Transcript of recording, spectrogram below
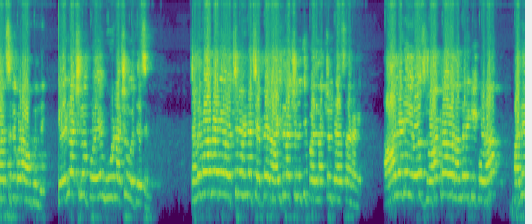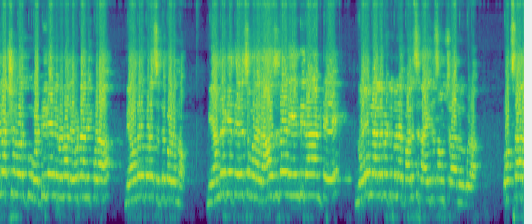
పరిస్థితి కూడా ఉంటుంది. ఏడు లక్షలు పోయి మూడు లక్షలు వచ్చేసింది. చంద్రబాబు నాయుడు గారు వచ్చిన వెంటనే చెప్పారు ఐదు లక్షల నుంచి పది లక్షలు చేస్తానని. ఆల్రెడీ ఈ రోజు డ్వాక్రా వాళ్ళందరికీ కూడా పది లక్షల వరకు వడ్డీ లేని రుణాలు ఇవ్వడానికి కూడా మేమందరం కూడా సిద్ధపడున్నాం. మీ అందరికీ తెలుసు మన రాజధాని ఏందిరా అంటే నోరు నిలబెట్టుకునే పరిస్థితి ఐదు సంవత్సరాలు కూడా. ఒకసారి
